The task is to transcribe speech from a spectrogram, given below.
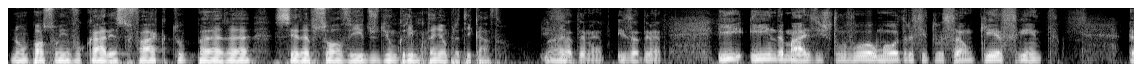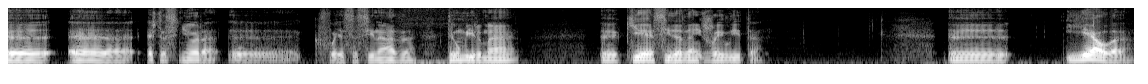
não possam invocar esse facto para ser absolvidos de um crime que tenham praticado. É? Exatamente, exatamente. E, e, ainda mais, isto levou a uma outra situação que é a seguinte: uh, uh, esta senhora uh, que foi assassinada tem uma irmã que é cidadã israelita. e ela,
